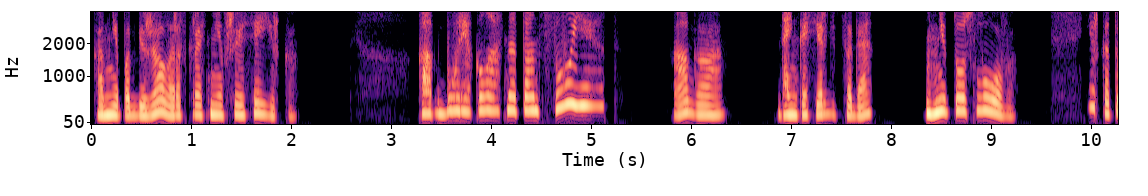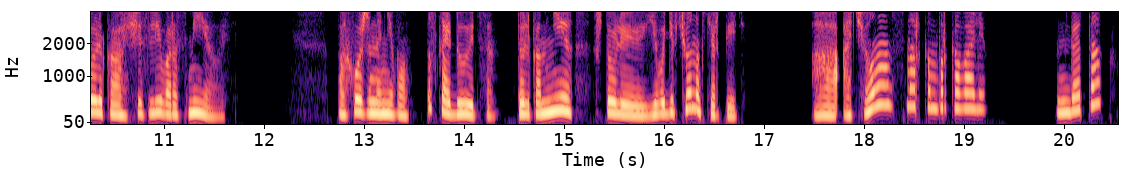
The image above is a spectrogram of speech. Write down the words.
Ко мне подбежала раскрасневшаяся Ирка. «Как Боря классно танцует!» «Ага. Данька сердится, да?» «Не то слово». Ирка только счастливо рассмеялась. «Похоже на него. Пускай дуется. Только мне, что ли, его девчонок терпеть?» «А о чем с Марком ворковали?» «Да так»,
